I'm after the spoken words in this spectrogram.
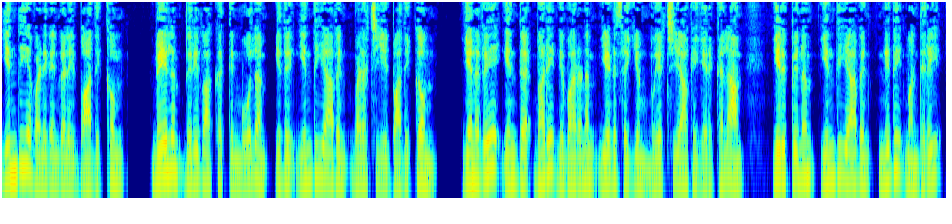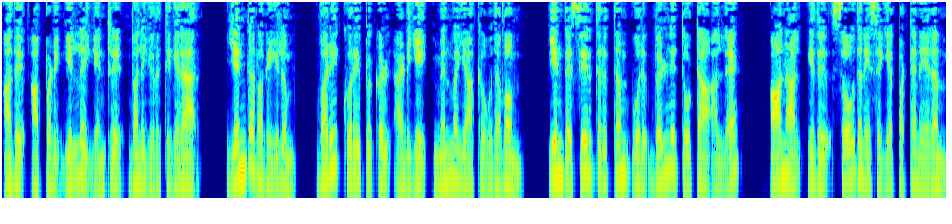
இந்திய வணிகங்களை பாதிக்கும் மேலும் விரிவாக்கத்தின் மூலம் இது இந்தியாவின் வளர்ச்சியை பாதிக்கும். எனவே இந்த வரி நிவாரணம் ஈடு செய்யும் முயற்சியாக இருக்கலாம் இருப்பினும் இந்தியாவின் நிதி மந்திரி அது அப்படி இல்லை என்று வலியுறுத்துகிறார். எந்த வகையிலும் வரி குறைப்புகள் அடியை மென்மையாக்க உதவும். இந்த சீர்திருத்தம் ஒரு வெள்ளி தோட்டா அல்ல ஆனால் இது சோதனை செய்யப்பட்ட நேரம்.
